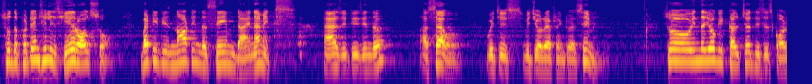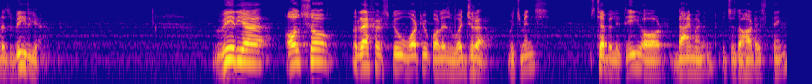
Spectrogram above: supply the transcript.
So the potential is here also, but it is not in the same dynamics as it is in the a cell, which is… which you're referring to as semen. So in the yogic culture, this is called as virya. Virya also refers to what you call as vajra, which means stability or diamond, which is the hardest thing.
